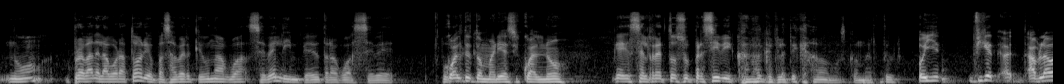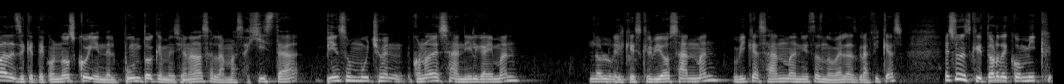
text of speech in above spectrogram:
¿no? Prueba de laboratorio para saber que un agua se ve limpia y otra agua se ve... pura. ¿Cuál te tomarías y cuál no? Que es el reto supercívico, ¿no? Que platicábamos con Arturo. Oye, fíjate, hablaba desde que te conozco y en el punto que mencionabas a la masajista, pienso mucho en... ¿Conoces a Neil Gaiman? No lo El que escribió Sandman, ubica Sandman y estas novelas gráficas. Es un escritor de cómic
